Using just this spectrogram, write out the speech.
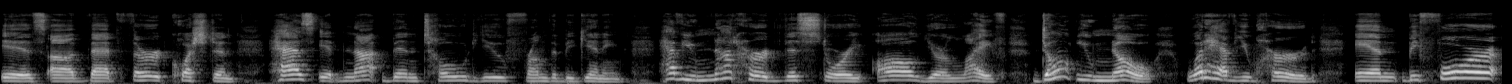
is uh, that third question Has it not been told you from the beginning? Have you not heard this story all your life? Don't you know? What have you heard? And before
